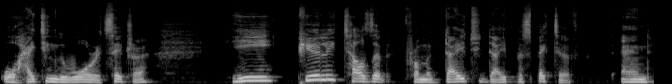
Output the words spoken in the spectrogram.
or hating the war, etc. He purely tells it from a day to day perspective and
